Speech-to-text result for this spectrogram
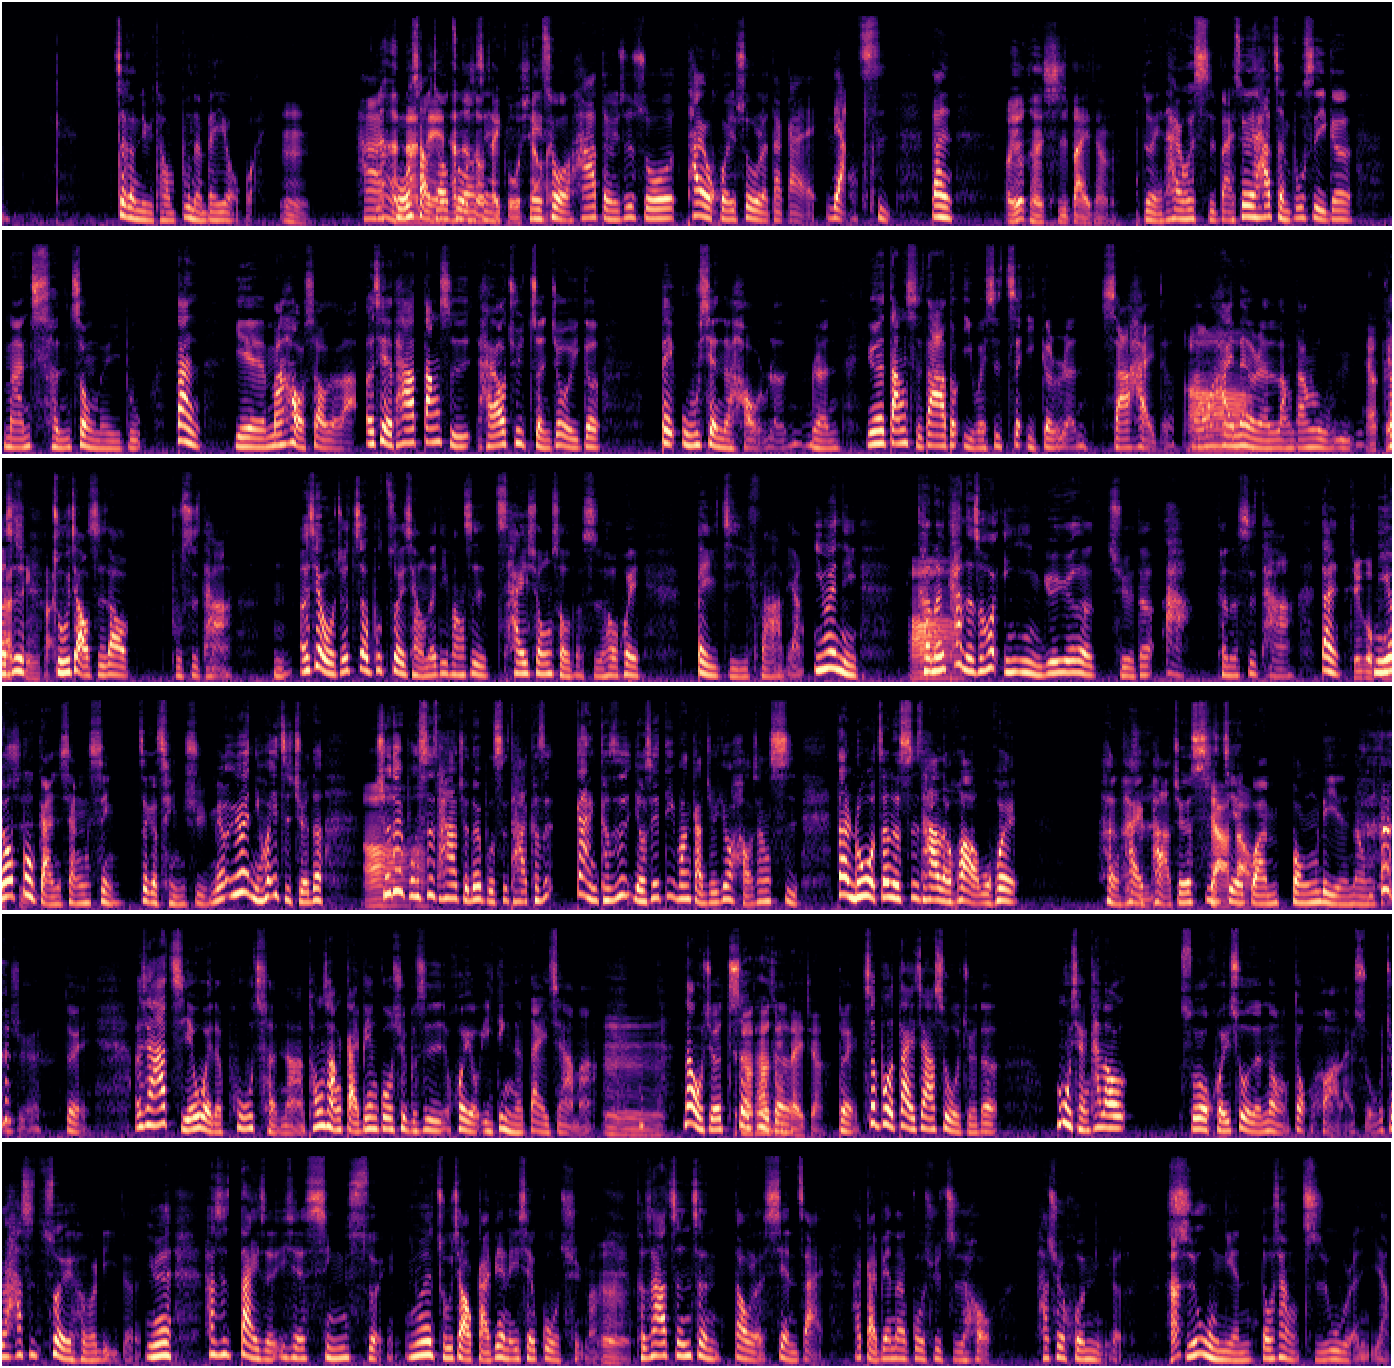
这个女童不能被诱拐。嗯，他国小就要做这没错，他等于是说他有回溯了大概两次，但哦有可能失败这样，对他也会失败，所以他整部是一个蛮沉重的一部，但。也蛮好笑的啦，而且他当时还要去拯救一个被诬陷的好人人，因为当时大家都以为是这一个人杀害的，然后害那个人锒铛入狱。哦、可是主角知道不是他，嗯，而且我觉得这部最强的地方是猜凶手的时候会背脊发凉，因为你可能看的时候隐隐约约的觉得啊。可能是他，但你又不敢相信这个情绪，没有，因为你会一直觉得绝对不是他，绝对不是他。可是干，可是有些地方感觉又好像是。但如果真的是他的话，我会很害怕，觉得世界观崩裂的那种感觉。对，而且他结尾的铺陈啊，通常改变过去不是会有一定的代价吗？嗯，那我觉得这部的代价，对，这部的代价是我觉得目前看到。所有回溯的那种动画来说，我觉得它是最合理的，因为它是带着一些心碎，因为主角改变了一些过去嘛。嗯。可是他真正到了现在，他改变那过去之后，他却昏迷了，十五年都像植物人一样，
